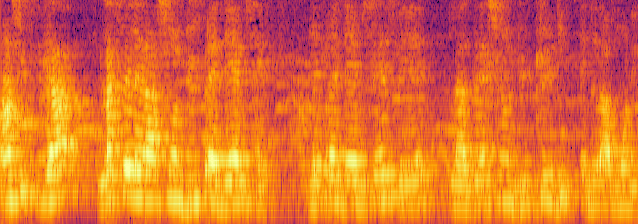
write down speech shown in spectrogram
Ensuite, il y a l'accélération du prêt DMC. Le prêt DMC, c'est la direction du crédit et de la monnaie.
